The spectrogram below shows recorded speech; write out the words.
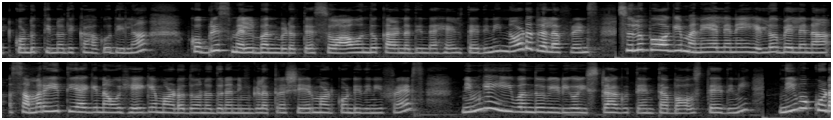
ಇಟ್ಕೊಂಡು ತಿನ್ನೋದಕ್ಕೆ ಆಗೋದಿಲ್ಲ. ಕೊಬ್ಬರಿ ಸ್ಮೆಲ್ ಬಂದ್ಬಿಡುತ್ತೆ. ಸೊ ಆ ಒಂದು ಕಾರಣದಿಂದ ಹೇಳ್ತಾ ಇದ್ದೀನಿ. ನೋಡಿದ್ರಲ್ಲ ಫ್ರೆಂಡ್ಸ್ ಸುಲಭವಾಗಿ ಮನೆಯಲ್ಲೇ ಎಳ್ಳು ಬೆಲ್ಲನ ಸಮರೀತಿಯಾಗಿ ನಾವು ಹೇಗೆ ಮಾಡೋದು ಅನ್ನೋದನ್ನ ನಿಮ್ಗಳ ಹತ್ರ ಶೇರ್ ಮಾಡ್ಕೊಂಡಿದ್ದೀನಿ ಫ್ರೆಂಡ್ಸ್ ನಿಮಗೆ ಈ ಒಂದು ವಿಡಿಯೋ ಇಷ್ಟ ಆಗುತ್ತೆ ಅಂತ ಭಾವಿಸ್ತಾ ಇದ್ದೀನಿ. ನೀವು ಕೂಡ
